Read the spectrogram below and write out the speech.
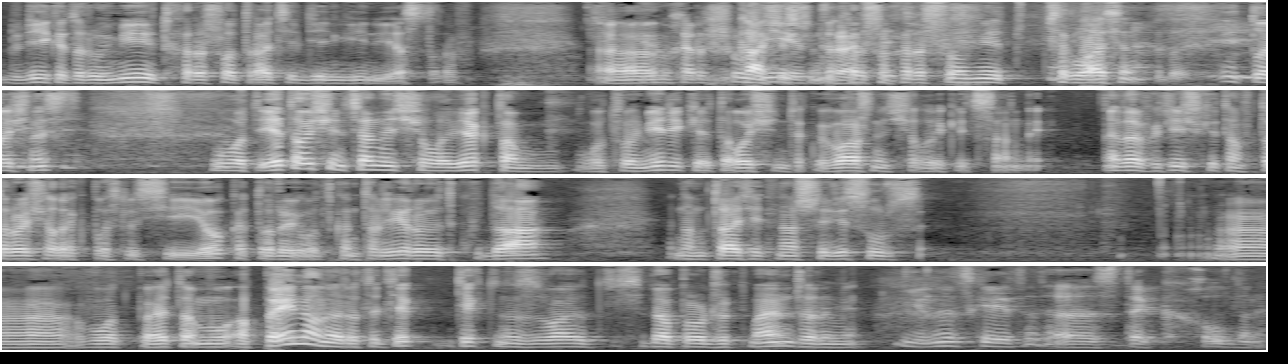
людей, которые умеют хорошо тратить деньги инвесторов. Э, хорошо Качественно, умеют хорошо, хорошо умеют, согласен, и точность. Вот, и это очень ценный человек, там, вот в Америке это очень такой важный человек и ценный. Это фактически там второй человек после CEO, который вот контролирует, куда нам тратить наши ресурсы. Э, вот, поэтому, а Painowner это те, те, кто называют себя проект менеджерами Не, ну это скорее это стейкхолдеры,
